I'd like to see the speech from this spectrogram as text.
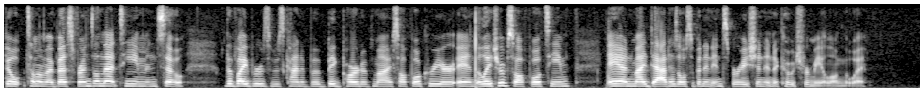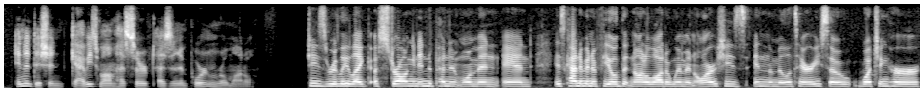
built some of my best friends on that team, and so the Vipers was kind of a big part of my softball career and the Latrobe softball team. And my dad has also been an inspiration and a coach for me along the way. In addition, Gabby's mom has served as an important role model. She's really like a strong and independent woman and is kind of in a field that not a lot of women are. She's in the military, so watching her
